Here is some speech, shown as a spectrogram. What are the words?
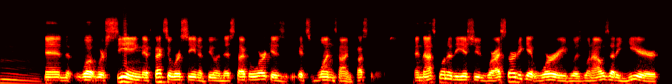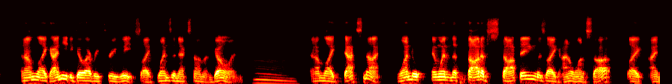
Hmm. And what we're seeing, the effects that we're seeing of doing this type of work is it's one-time customers. And that's one of the issues where I started to get worried was when I was at a year and I'm like, I need to go every three weeks. Like, when's the next time I'm going? Hmm. And I'm like, that's not one. And when the thought of stopping was like, I don't want to stop. Like, I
